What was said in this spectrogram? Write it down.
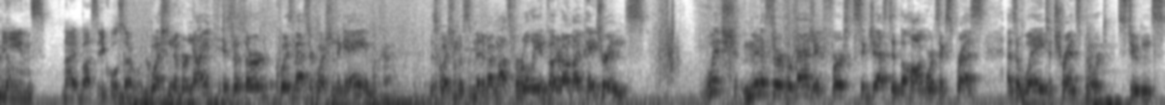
means night bus equals Zouwu. Question number ninth is the third Quizmaster question of the game. Okay. This question was submitted by Mats Ferrulli and voted on by patrons. Which Minister for Magic first suggested the Hogwarts Express as a way to transport students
